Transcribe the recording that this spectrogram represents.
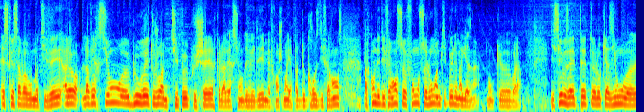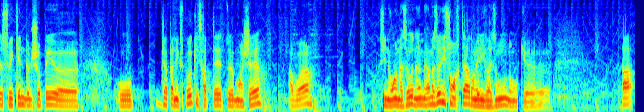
Est-ce que ça va vous motiver? Alors, la version euh, Blu-ray est toujours un petit peu plus chère que la version DVD, mais franchement, il n'y a pas de grosse différence. Par contre, les différences se font selon un petit peu les magasins. Donc euh, voilà. Ici, vous avez peut-être l'occasion ce week-end de le choper au Japan Expo, qui sera peut-être moins cher. À voir. Sinon, Amazon, hein, mais Amazon, ils sont en retard dans les livraisons, donc pas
